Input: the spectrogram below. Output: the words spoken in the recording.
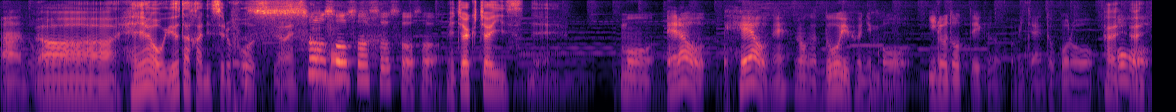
あのうん。あー、部屋を豊かにする方じゃないですか。そうもそうそうそうそうそう。めちゃくちゃいいですね。もう部屋を部屋をねなんかどういうふうにこう彩っていくのかみたいなところを。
